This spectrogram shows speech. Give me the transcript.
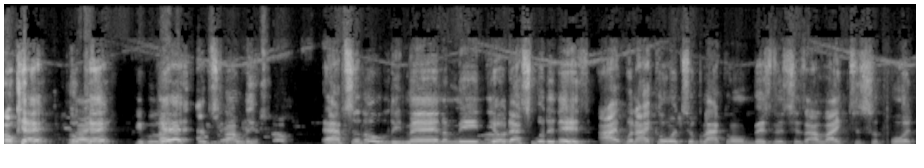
Okay. Like, Okay. People like Yeah, absolutely. Absolutely, man. I mean, yo, that's what it is. I when I go into black owned businesses, I like to support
